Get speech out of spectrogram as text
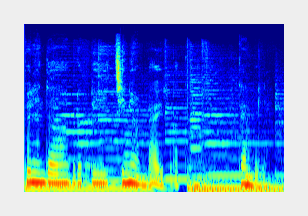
പിന്നെന്താ ഇവിടെ പീച്ചിങ് ഉണ്ടായി കിടക്കുന്നത് കണ്ടില്ലേ?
